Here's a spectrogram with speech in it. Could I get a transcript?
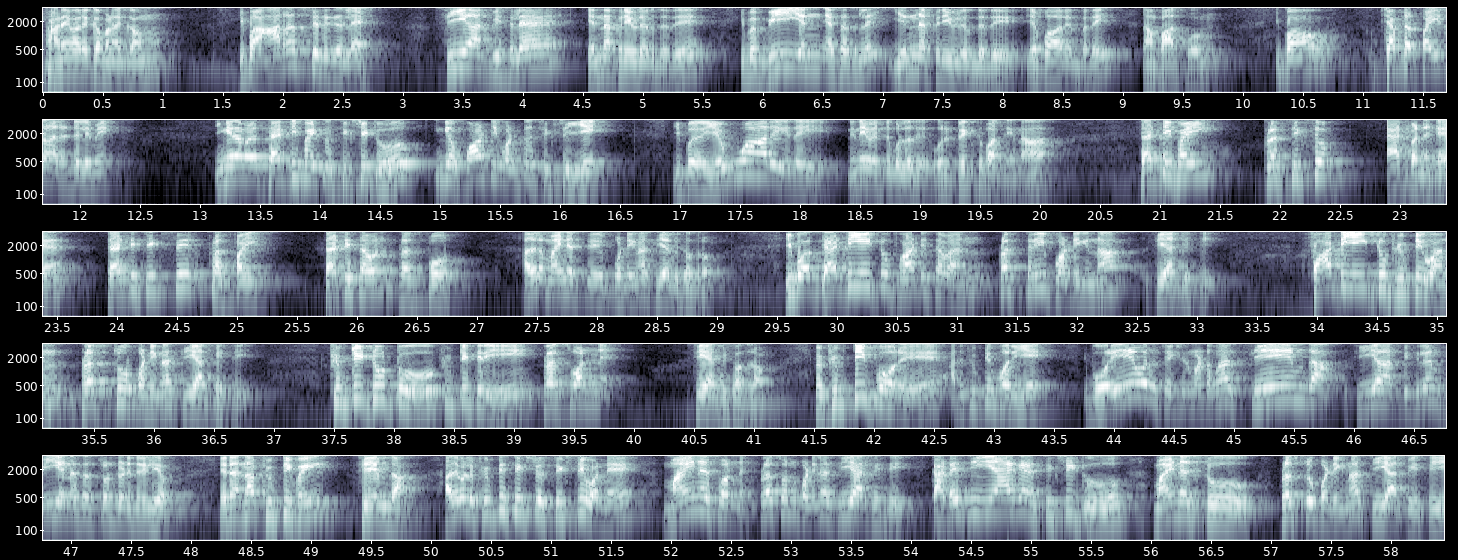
அனைவருக்கும் வணக்கம். இப்போ அரெஸ்ட் இருக்குதுல்ல சிஆர்பிஸில் என்ன பிரிவில் இருந்தது? இப்போ பிஎன்எஸ்எஸில் என்ன பிரிவில் இருந்தது? எவ்வாறு என்பதை நாம் பார்ப்போம். இப்போ சாப்டர் ஃபைவ் தான் ரெண்டுலையுமே. இங்கே நம்ம thirty five to sixty two இங்கே forty one to sixty A இப்போ எவ்வாறு இதை நினைவைத்துக் கொள்வது? ஒரு ட்ரிக்ஸ் பார்த்தீங்கன்னா thirty five plus six add பண்ணுங்கள் thirty six plus five thirty seven plus four அதில் மைனஸ் போட்டிங்கன்னா சிஆர்பிஎஸ் வந்துடும் இப்போ thirty eight to forty seven plus three போட்டிங்கன்னா CRPC forty eight to fifty one plus two போட்டிங்கன்னா CRPC fifty two to fifty three plus ஒன்று CRPC வந்துடும். இப்போ fifty four அது ஃபிஃப்டி ஃபோர் ஏ இப்போ ஒரே ஒரு செக்ஷன் மட்டும் தான். சேம் தான் சிஆர்பிசிலையும் பிஎன்எஸ்எஸ் டுவெண்ட்டி த்ரீலையும் என்னன்னா ஃபிஃப்டி ஃபைவ் சேம் தான். அதே போல் ஃபிஃப்டி சிக்ஸ் டு சிக்ஸ்டி ஒன்று மைனஸ் ஒன்று ப்ளஸ் ஒன் பார்த்தீங்கன்னா சிஆர்பிசி கடைசியாக sixty two minus two plus two போட்டிங்கன்னா சிஆர்பிசி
